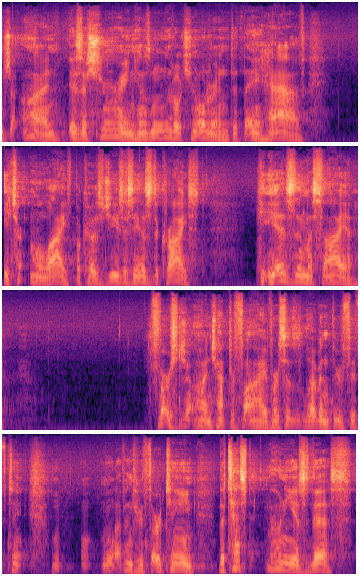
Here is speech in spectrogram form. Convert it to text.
John is assuring his little children that they have eternal life because Jesus is the Christ. He is the Messiah. 1 John chapter 5 verses 11 through 15 11 through 13 the testimony is this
